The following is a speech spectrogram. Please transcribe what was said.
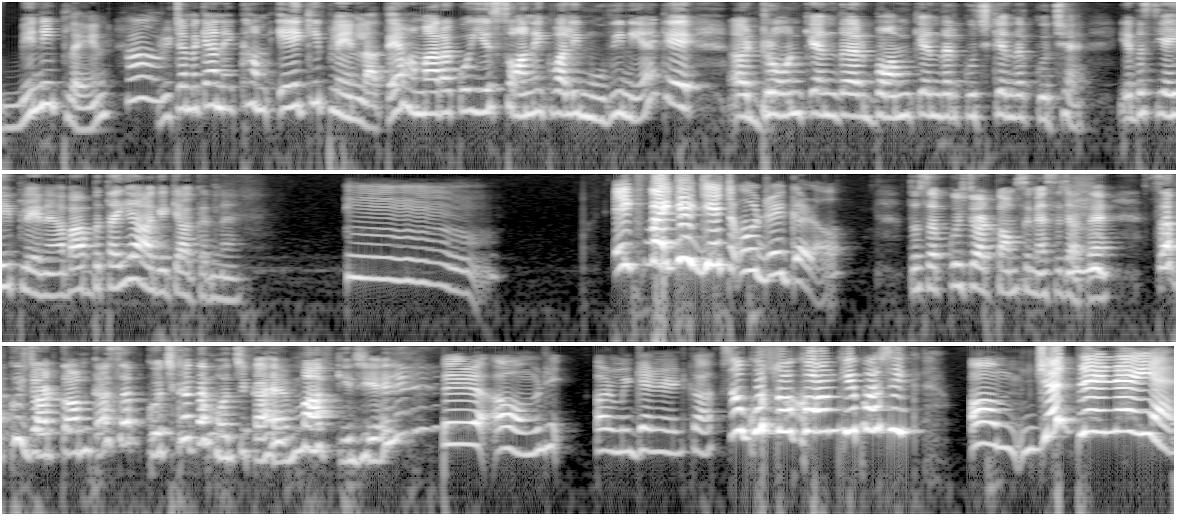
मिनी प्लेन हाँ। रीटा मैकेनिक हम एक ही प्लेन लाते हैं। हमारा कोई ये सोनिक वाली मूवी नहीं है कि ड्रोन के अंदर बॉम्ब के अंदर कुछ के अंदर कुछ है। ये बस यही प्लेन है। अब आप बताइए आगे क्या करना है। हम्म, एक फाइटर जेट ऑर्डर करो। तो सब कुछ डॉट कॉम से मैसेज आता है। सब कुछ डॉट कॉम का सब कुछ खत्म हो चुका है। माफ़ कीजिए। फिर और का। सब कुछ तो काम के पास एक जेट प्लेन नहीं है।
